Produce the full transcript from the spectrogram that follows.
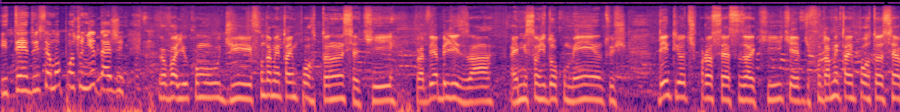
E tendo isso é uma oportunidade. Eu avalio como de fundamental importância aqui para viabilizar a emissão de documentos, dentre outros processos aqui que é de fundamental importância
